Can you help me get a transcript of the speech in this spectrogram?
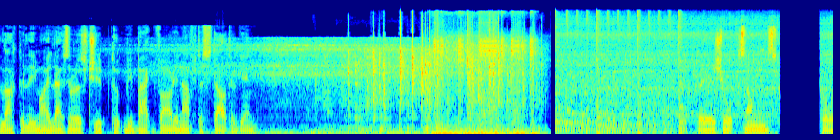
Luckily my Lazarus chip took me back far enough to start again. Play a short song and score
